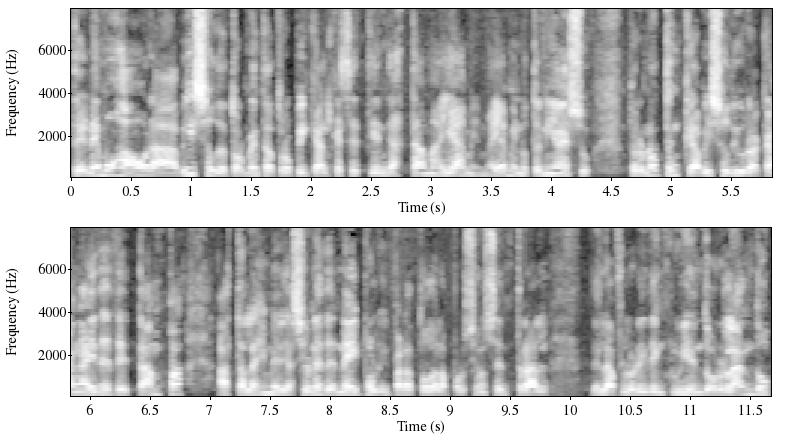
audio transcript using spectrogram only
Tenemos ahora aviso de tormenta tropical que se extiende hasta Miami. Miami no tenía eso, pero noten que aviso de huracán hay desde Tampa hasta las inmediaciones inmediaciones de Naples y para toda la porción central de la Florida, incluyendo Orlando.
